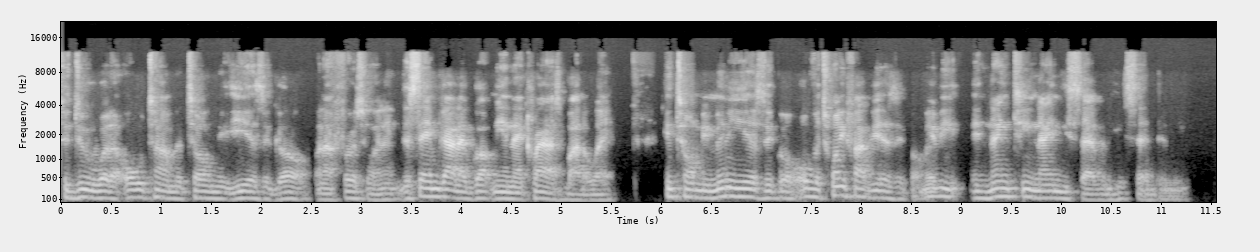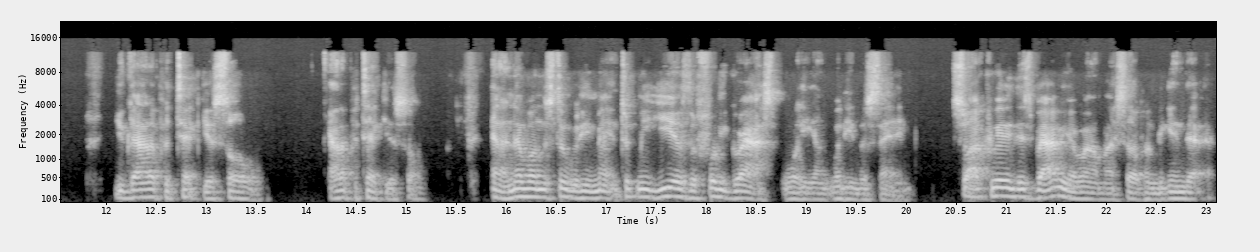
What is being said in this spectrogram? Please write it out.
to do what an old timer told me years ago when I first went in. The same guy that got me in that class, by the way, he told me many years ago, over 25 years ago, maybe in 1997, he said to me, You got to protect your soul. Got to protect your soul. And I never understood what he meant. It took me years to fully grasp what he, what he was saying. So I created this barrier around myself and began that.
